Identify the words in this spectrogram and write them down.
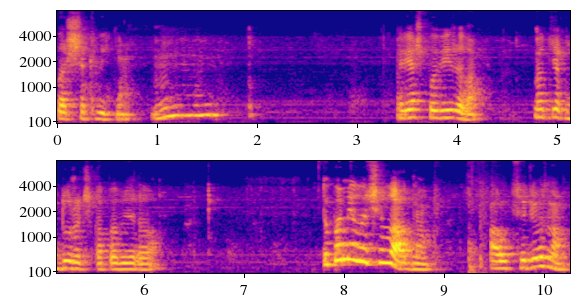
1 квітня. Я ж повірила. От як дурочка повірила. То по мелочі ладно. А от серйозно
